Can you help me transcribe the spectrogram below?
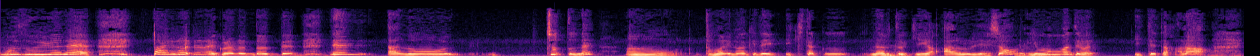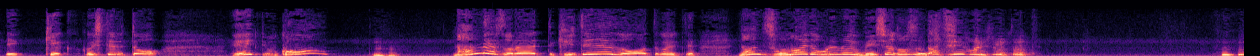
もうそれがね耐えられなくなるんだって、であのちょっとねあの泊まりがけで行きたくなる時があるでしょ、うん。今までは行ってたから、で計画してると「え旅行?」うん。なんだよそれって聞いてねえぞとか言って、なんでその間俺の飯はどうすんだって言われると思って。そうだ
